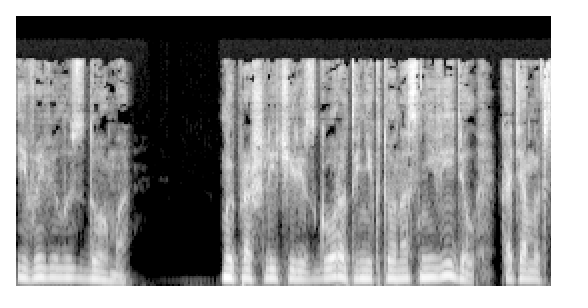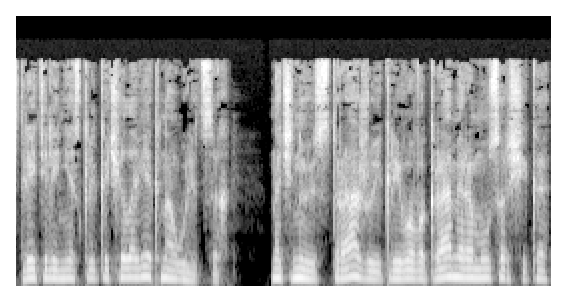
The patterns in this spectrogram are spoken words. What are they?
и вывел из дома. Мы прошли через город, и никто нас не видел, хотя мы встретили несколько человек на улицах, ночную стражу и кривого крамера-мусорщика.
